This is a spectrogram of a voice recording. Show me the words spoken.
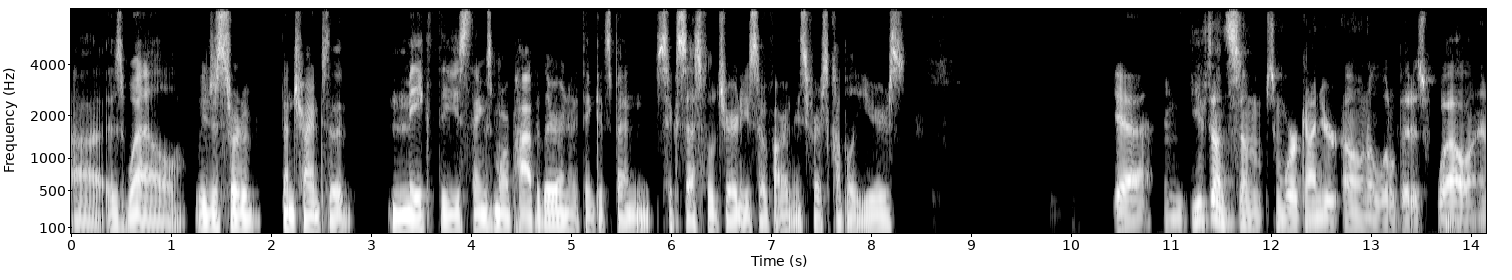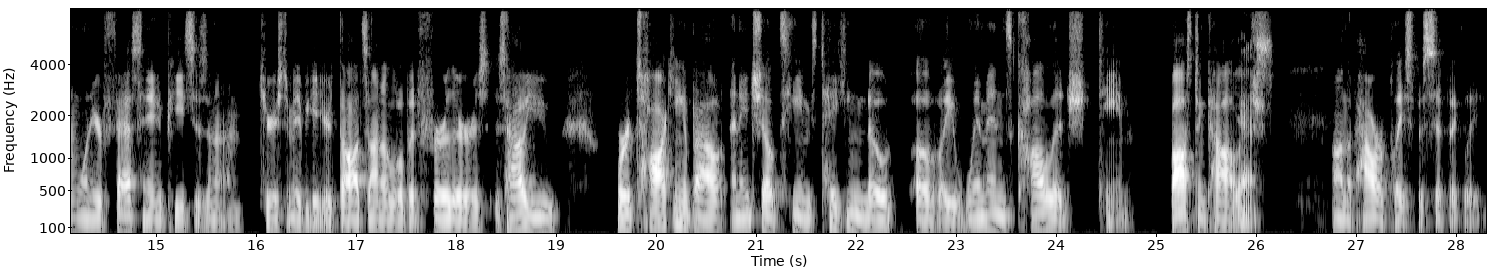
uh, as well, we just sort of been trying to make these things more popular, and I think it's been successful journey so far in these first couple of years. Yeah, and you've done some some work on your own a little bit as well. And one of your fascinating pieces, and I'm curious to maybe get your thoughts on a little bit further, is, is how you were talking about NHL teams taking note of a women's college team, Boston College, yes. on the power play specifically.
